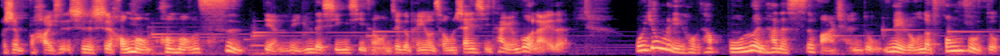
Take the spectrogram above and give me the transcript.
不是不好意思，是是鸿蒙鸿蒙四点零的新系统。这个朋友从山西太原过来的，我用了以后，它不论它的丝滑程度、内容的丰富度、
